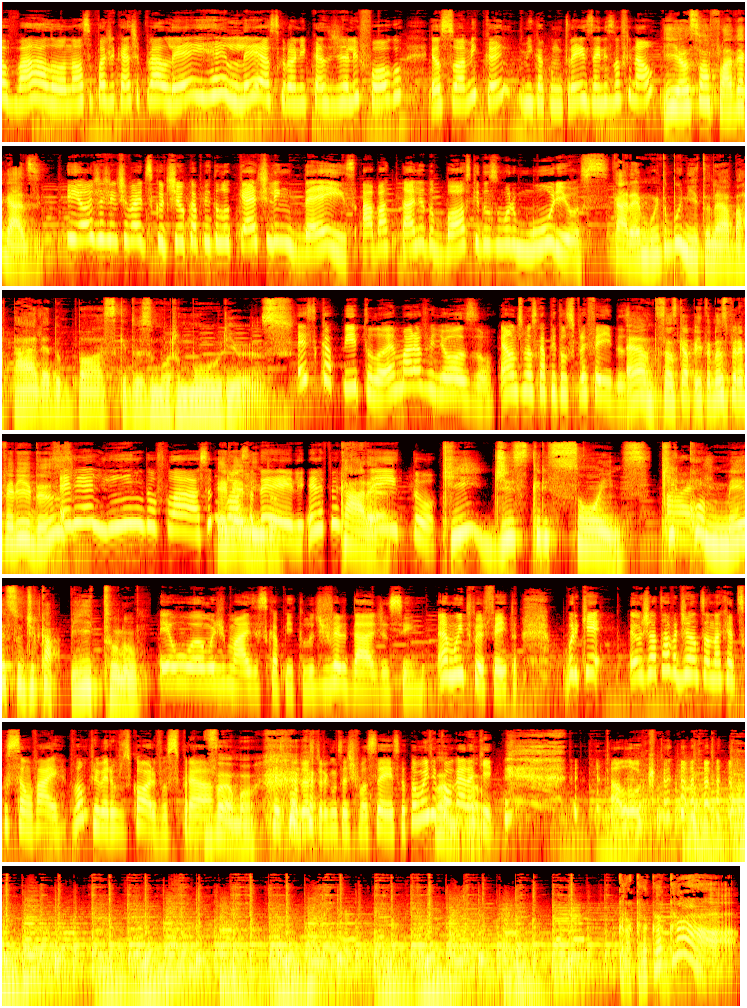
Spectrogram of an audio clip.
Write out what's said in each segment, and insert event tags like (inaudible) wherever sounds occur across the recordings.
Cavalo, nosso podcast para ler e reler as crônicas de Gelo e Fogo. Eu sou a Mikan, Mika com três N's no final. E eu sou a Flávia Gazi. E hoje a gente vai discutir o capítulo Catlin 10, a Batalha do Bosque dos Murmúrios. Cara, é muito bonito, né? A Batalha do Bosque dos Murmúrios. Esse capítulo é maravilhoso. É um dos meus capítulos preferidos. É um dos seus capítulos preferidos? Ele é lindo, Flá. Você não Ele é gosta lindo. dele? Ele é perfeito. Cara, Que descrições! Que Ai. começo de capítulo! Eu amo demais esse capítulo, de verdade, assim. É muito perfeito. Porque eu já tava adiantando aqui a discussão, vai. Vamos primeiro pros corvos pra Vamos! responder as perguntas de vocês, que eu tô muito Vamos, empolgada vamos. aqui. (laughs) tá louca.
